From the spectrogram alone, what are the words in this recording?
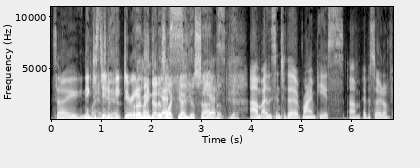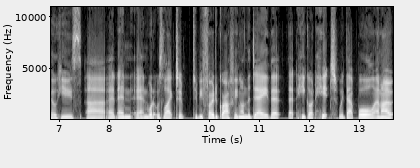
So Nick just did a victory. I don't mean like, that as like, yeah, you're sad, yes. but yeah. Um, I listened to the Ryan Pierse um, episode on Phil Hughes uh, and, and and what it was like to to be photographing on the day that that he got hit with that ball, and I.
